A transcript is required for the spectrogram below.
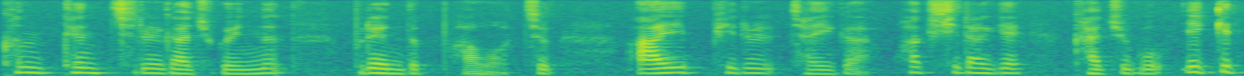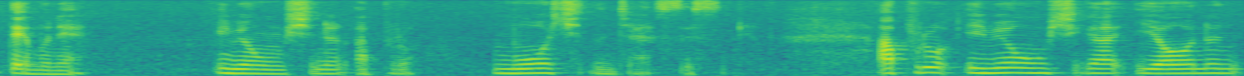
컨텐츠를 가지고 있는 브랜드 파워, 즉 IP를 자기가 확실하게 가지고 있기 때문에 임영웅 씨는 앞으로 무엇이든지 할 수 있습니다. 앞으로 임영웅 씨가 여는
